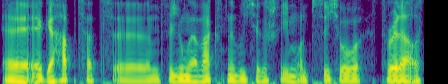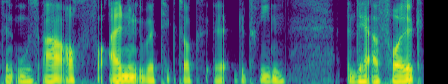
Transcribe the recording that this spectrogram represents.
äh, gehabt, hat ähm, für junge Erwachsene Bücher geschrieben und Psychothriller aus den USA auch vor allen Dingen über TikTok äh, getrieben der Erfolg.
